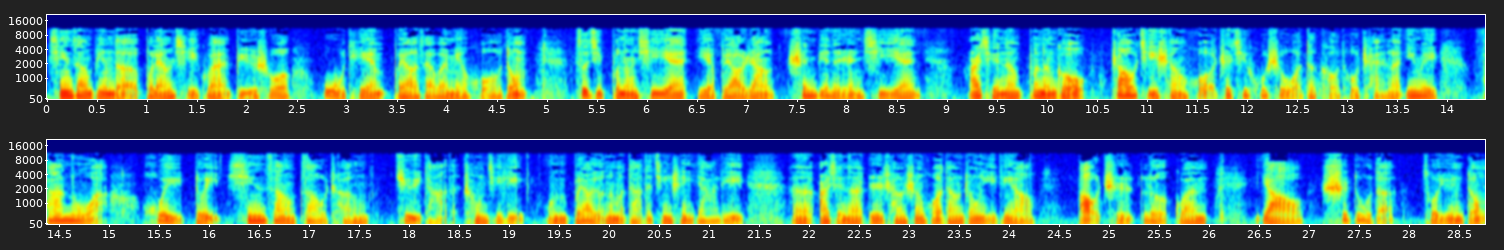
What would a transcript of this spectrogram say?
心脏病的不良习惯，比如说雾天不要在外面活动，自己不能吸烟，也不要让身边的人吸烟，而且呢，不能够着急上火，这几乎是我的口头禅了。因为发怒啊，会对心脏造成巨大的冲击力。我们不要有那么大的精神压力，嗯，而且呢，日常生活当中一定要保持乐观，要适度的做运动，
